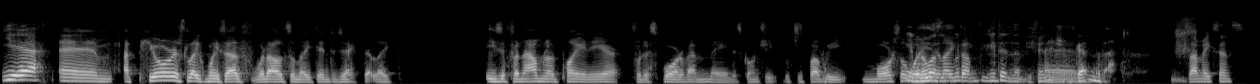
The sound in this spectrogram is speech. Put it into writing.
yeah, um, a purist like myself would also like to interject that like he's a phenomenal pioneer for the sport of MMA in this country, which is probably more so Yeah, why but it he's like that. but you didn't let me finish. I was Um, getting to that. Does that make sense?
